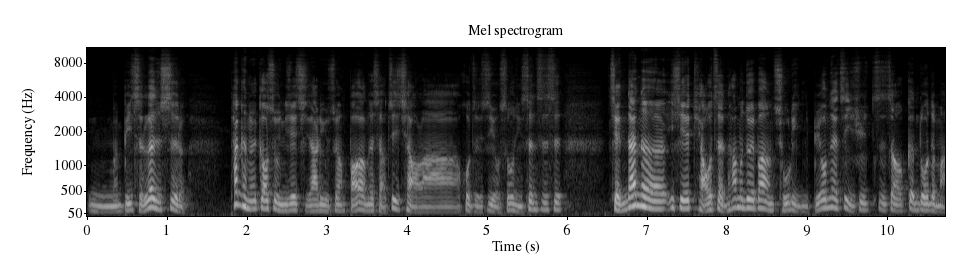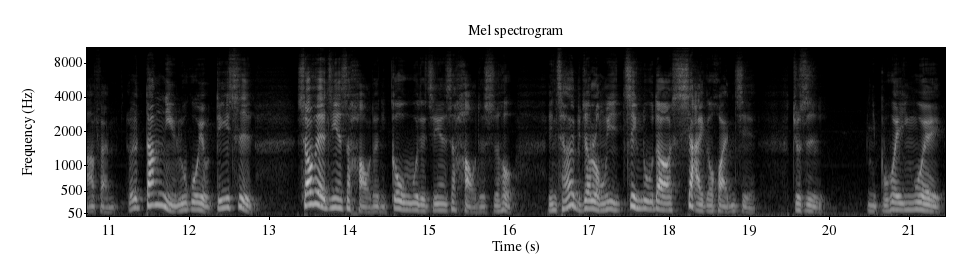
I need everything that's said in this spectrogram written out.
你们彼此认识了。他可能会告诉你一些其他，例如说保养的小技巧啦，或者是有时候你甚至是简单的一些调整，他们都会帮你处理，你不用再自己去制造更多的麻烦。而当你如果有第一次消费的经验是好的，你购物的经验是好的时候，你才会比较容易进入到下一个环节，就是你不会因为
